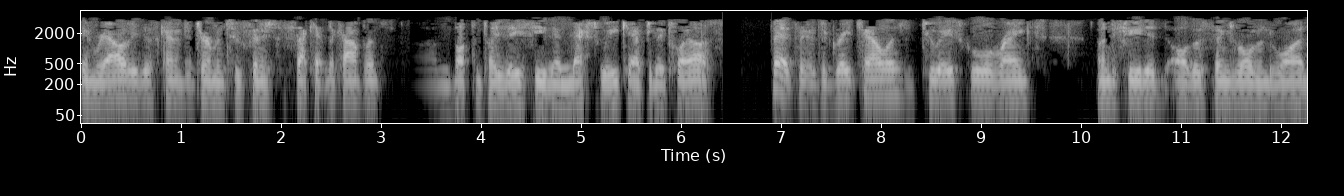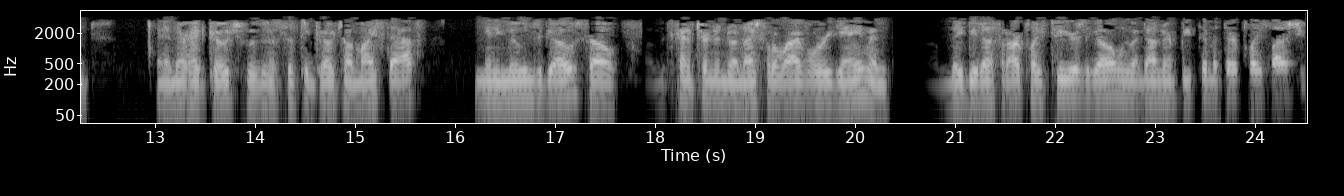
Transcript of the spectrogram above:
In reality, this kind of determines who finishes second in the conference. Um, Bluffton plays AC then next week after they play us. It's, a, it's a great challenge. 2A school ranked, undefeated, all those things rolled into one. And their head coach was an assistant coach on my staff many moons ago. So um, it's kind of turned into a nice little rivalry game. And they beat us at our place two years ago, and we went down there and beat them at their place last year.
